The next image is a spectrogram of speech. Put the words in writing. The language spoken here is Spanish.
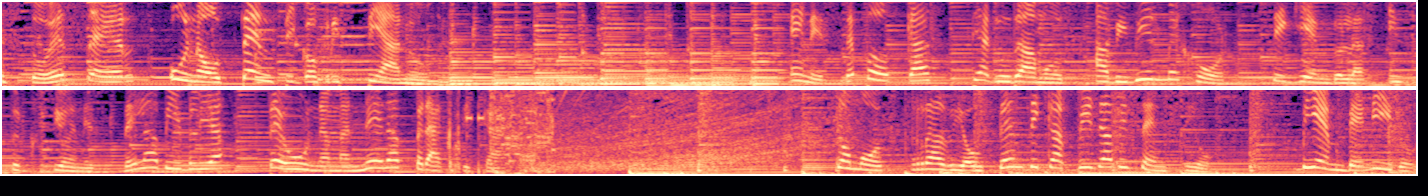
Esto es ser un auténtico cristiano. En este podcast te ayudamos a vivir mejor siguiendo las instrucciones de la Biblia de una manera práctica. Somos Radio Auténtica Villavicencio. Bienvenidos.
